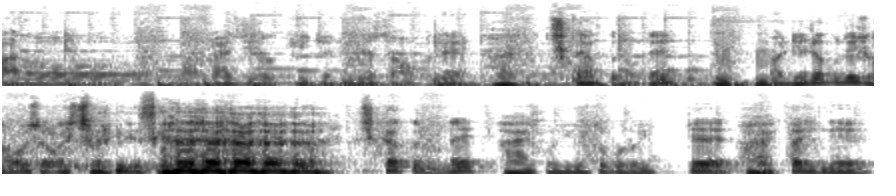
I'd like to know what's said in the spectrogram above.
あのーまあラジオを聞いてる皆さんはね、近くのね、まあ、リラクゼーションが多い人が一番いいんですけど。近くのね、はい。そういうところ行って、はい。やっぱりね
